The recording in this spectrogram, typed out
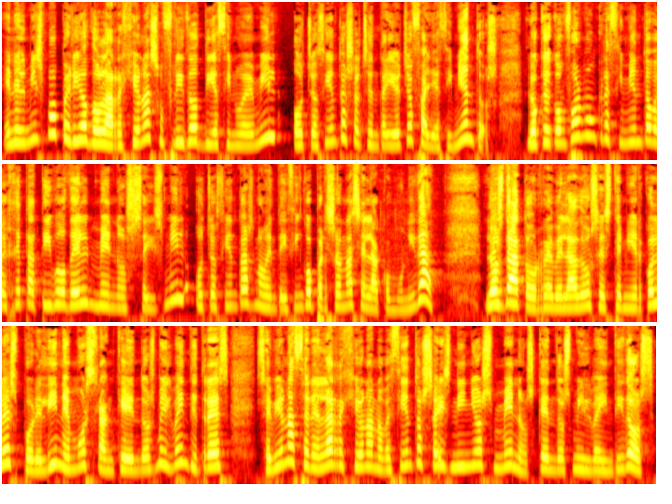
En el mismo periodo, la región ha sufrido 19.888 fallecimientos, lo que conforma un crecimiento vegetativo del menos 6.895 personas en la comunidad. Los datos revelados este miércoles por el INE muestran que en 2023 se vio nacer en la región a 906 niños menos que en 2022,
